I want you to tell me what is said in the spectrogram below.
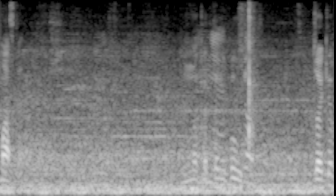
Маска. Но как-то не получится. Джокер?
